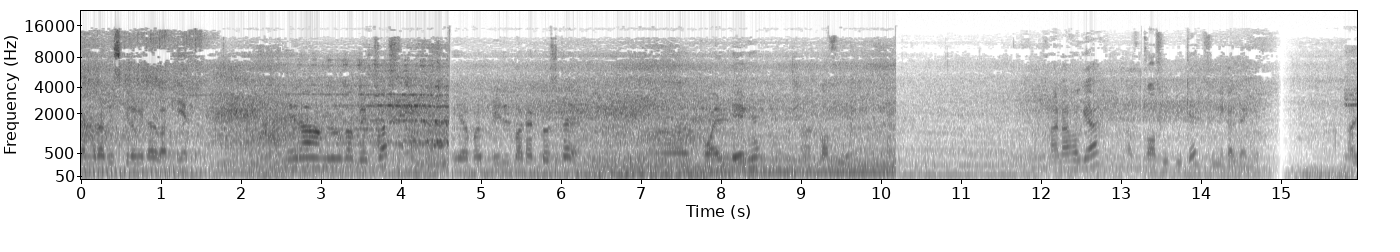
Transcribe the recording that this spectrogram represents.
पंद्रह बीस किलोमीटर बाकी है। मेरा हम लोगों का ब्रेकफास्ट यहाँ पर ग्रिल बटर टोस्ट है बॉइल्ड एग है कॉफ़ी है। खाना हो गया, अब कॉफ़ी पी के फिर निकल जाएँगे। और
